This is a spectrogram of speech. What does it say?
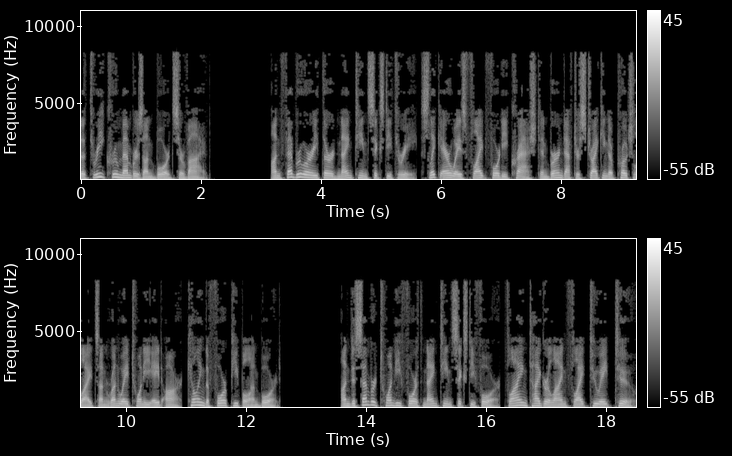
The three crew members on board survived. On February 3, 1963, Slick Airways Flight 40 crashed and burned after striking approach lights on runway 28R, killing the four people on board. On December 24, 1964, Flying Tiger Line Flight 282,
